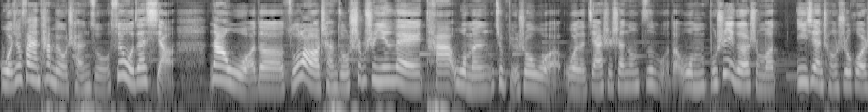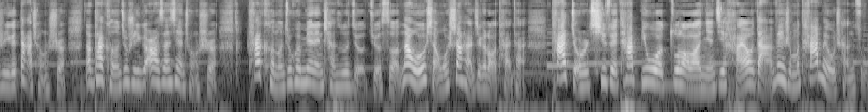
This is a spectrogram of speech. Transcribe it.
我就发现她没有缠足，所以我在想，那我的祖姥姥缠足是不是因为她？我们就比如说我，我的家是山东淄博的，我们不是一个什么一线城市或者是一个大城市，那她可能就是一个二三线城市，她可能就会面临缠足的角角色。那我又想过上海这个老太太，她九十七岁，她比我祖姥姥年纪还要大，为什么她没有缠足？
